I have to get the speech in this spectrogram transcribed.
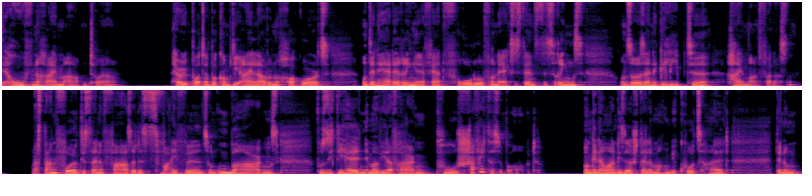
der Ruf nach einem Abenteuer. Harry Potter bekommt die Einladung nach Hogwarts und in Herr der Ringe erfährt Frodo von der Existenz des Rings und soll seine geliebte Heimat verlassen. Was dann folgt, ist eine Phase des Zweifelns und Unbehagens, wo sich die Helden immer wieder fragen, puh, schaffe ich das überhaupt? Und genau an dieser Stelle machen wir kurz Halt, denn um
